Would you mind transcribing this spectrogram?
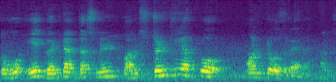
तो वो एक घंटा दस मिनट कॉन्स्टेंटली आपको ऑन टोज रहना है अच्छा।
